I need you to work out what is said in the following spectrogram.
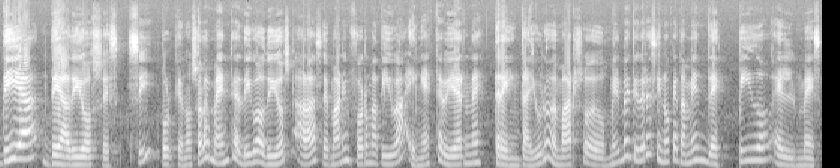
Día de adioses, sí, porque no solamente digo adiós a la semana informativa en este viernes 31 de marzo de 2023, sino que también despido el mes.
